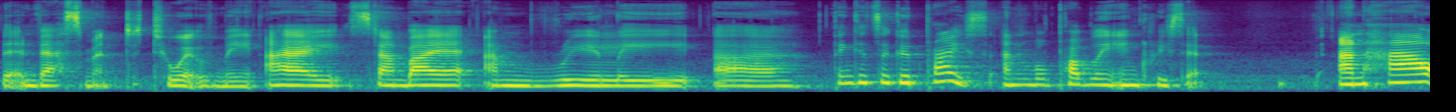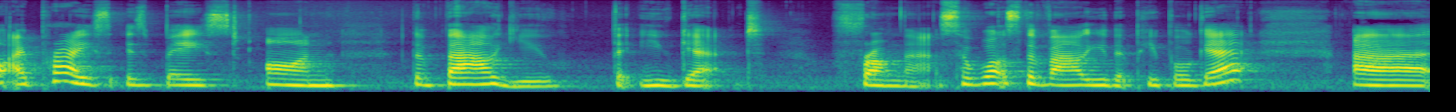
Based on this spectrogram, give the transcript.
the investment to it with me. I stand by it. I'm really uh, think it's a good price, and we'll probably increase it. And how I price is based on the value that you get from that. So, what's the value that people get? Uh,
